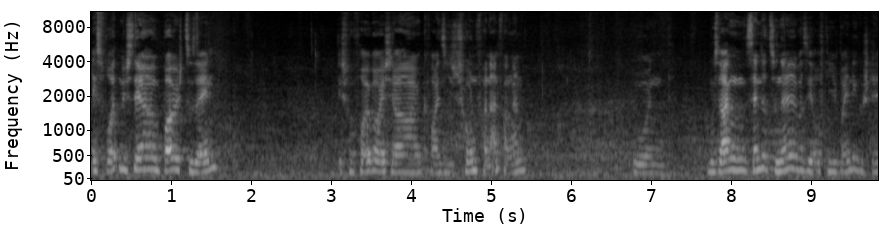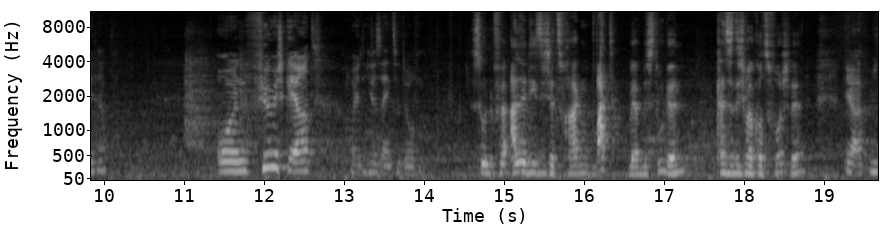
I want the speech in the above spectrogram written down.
es freut mich sehr, bei euch zu sein. Ich verfolge euch ja quasi schon von Anfang an. Und muss sagen, sensationell, was ihr auf die Beine gestellt habt. Und fühle mich geehrt, heute hier sein zu dürfen. So, und für alle, die sich jetzt fragen, was? Wer bist du denn? Kannst du dich mal kurz vorstellen? Ja, wie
